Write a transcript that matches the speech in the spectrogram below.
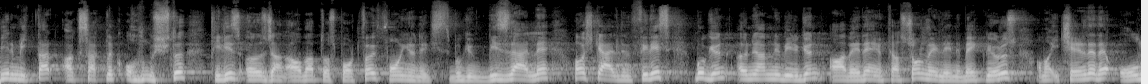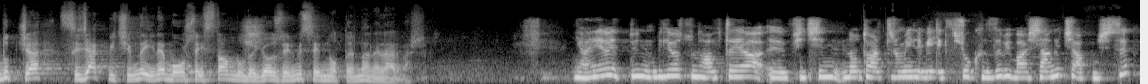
bir miktar aksaklık olmuştu. Filiz Özcan Albatros Portföy Fon Yöneticisi bugün bizlerle. Hoş geldin Filiz. Bugün önemli bir gün ABD enflasyon verilerini bekliyoruz ama içeride de oldukça sıcak biçimde yine Borsa İstanbul'da gözlerimiz senin notlarında neler var? Yani evet dün biliyorsun haftaya e, Fitch'in not artırımı ile birlikte çok hızlı bir başlangıç yapmıştık.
